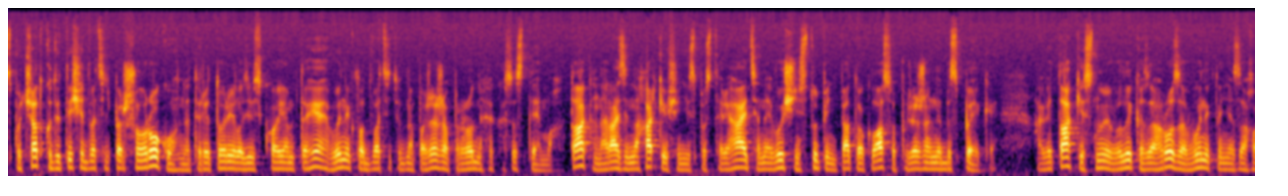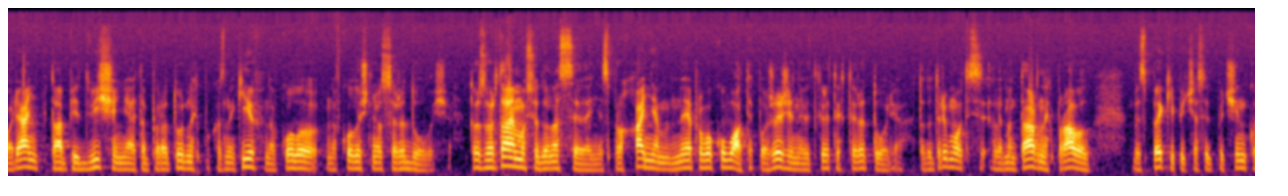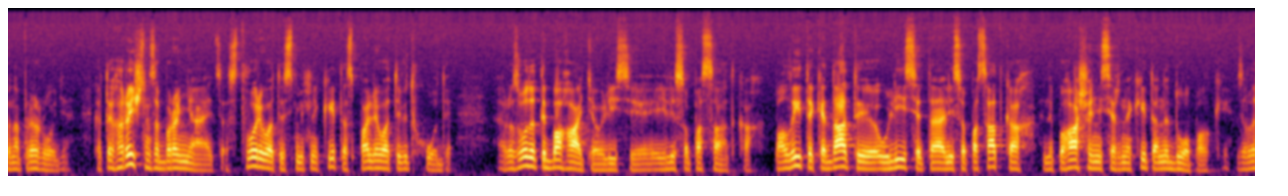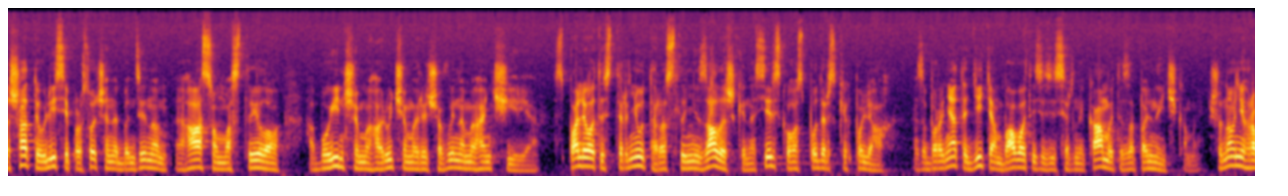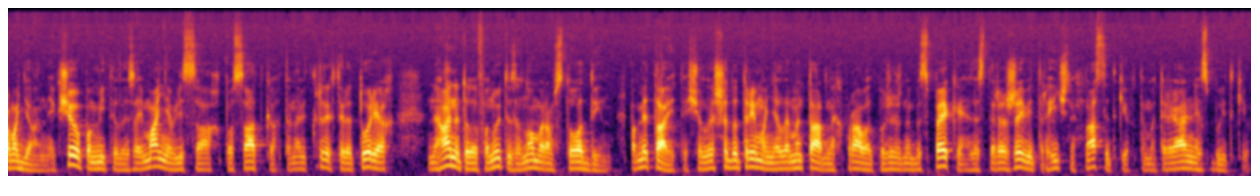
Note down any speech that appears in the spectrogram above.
З початку 2021 року на території Лазівської МТГ виникло 21 пожежа в природних екосистемах. Так, наразі на Харківщині спостерігається найвищий ступінь 5 класу пожежної небезпеки. А відтак існує велика загроза виникнення загорянь та підвищення температурних показників навколо навколишнього середовища. Тож звертаємося до населення з проханням не провокувати пожежі на відкритих територіях та дотримуватися елементарних правил безпеки під час відпочинку на природі. Категорично забороняється створювати смітники та спалювати відходи. Розводити багаття у лісі і лісопосадках, палити, кидати у лісі та лісопосадках непогашені сірники та недопалки, залишати у лісі просочене бензином, газом, мастило або іншими гарючими речовинами ганчір'я, спалювати стерню та рослинні залишки на сільськогосподарських полях. Забороняти дітям бавитися зі сірниками та запальничками. Шановні громадяни, якщо ви помітили займання в лісах, посадках та на відкритих територіях, негайно телефонуйте за номером 101. Пам'ятайте, що лише дотримання елементарних правил пожежної безпеки застереже від трагічних наслідків та матеріальних збитків.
